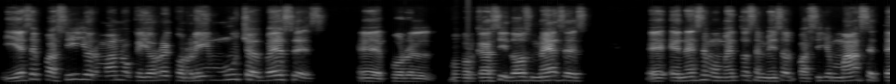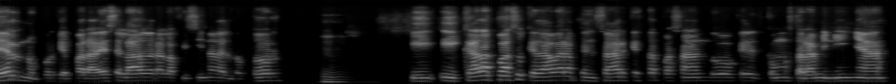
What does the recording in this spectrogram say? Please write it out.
y ese pasillo, hermano, que yo recorrí muchas veces eh, por, el, por casi dos meses, eh, en ese momento se me hizo el pasillo más eterno, porque para ese lado era la oficina del doctor. y, y, cada paso que daba era pensar qué está pasando, qué, cómo estará mi niña.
